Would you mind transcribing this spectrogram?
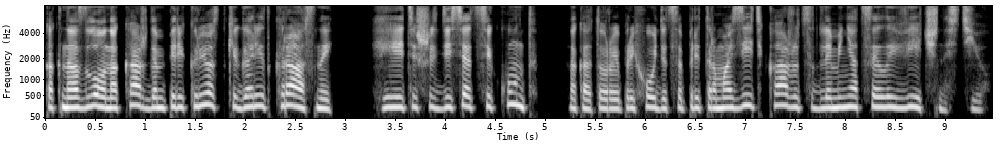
Как назло, на каждом перекрестке горит красный, и эти 60 секунд, на которые приходится притормозить, кажутся для меня целой вечностью.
